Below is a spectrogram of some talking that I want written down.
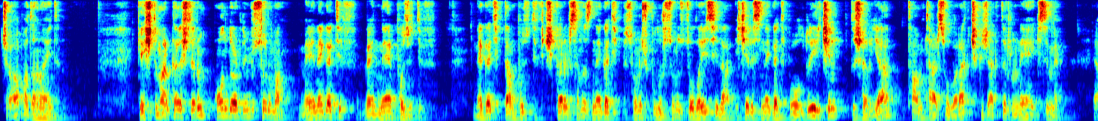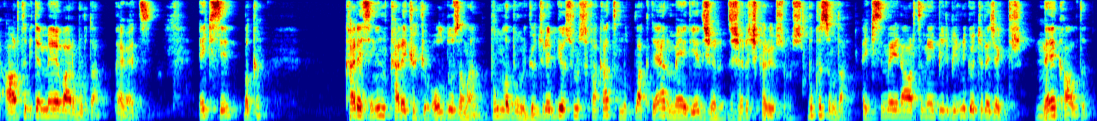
Cevap Adana'ydı. Geçtim arkadaşlarım 14. soruma. M negatif ve N pozitif. Negatiften pozitifi çıkarırsanız negatif bir sonuç bulursunuz. Dolayısıyla içerisi negatif olduğu için dışarıya tam tersi olarak çıkacaktır. N eksi M. E, artı bir de M var burada. Evet. Eksi bakın. Karesinin karekökü olduğu zaman bununla bunu götürebiliyorsunuz. Fakat mutlak değer M diye dışarı, dışarı çıkarıyorsunuz. Bu kısımda eksi M ile artı M birbirini götürecektir. N kaldı.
